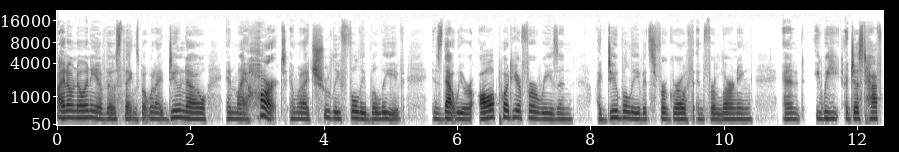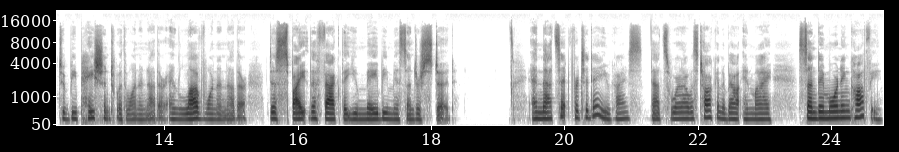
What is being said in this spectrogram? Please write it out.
I don't know any of those things, but what I do know in my heart and what I truly fully believe is that we were all put here for a reason. I do believe it's for growth and for learning. And we just have to be patient with one another and love one another, despite the fact that you may be misunderstood. And that's it for today, you guys. That's what I was talking about in my Sunday morning coffee.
